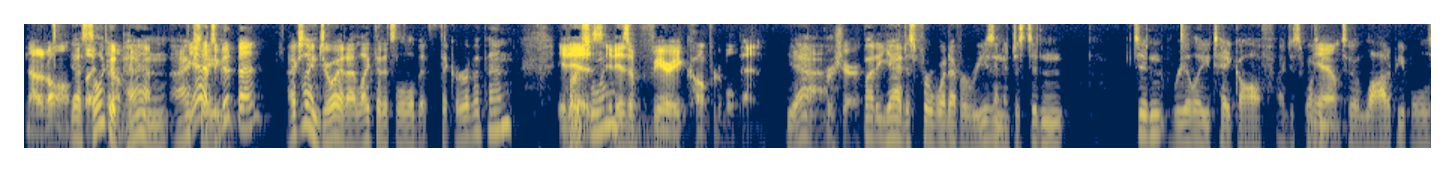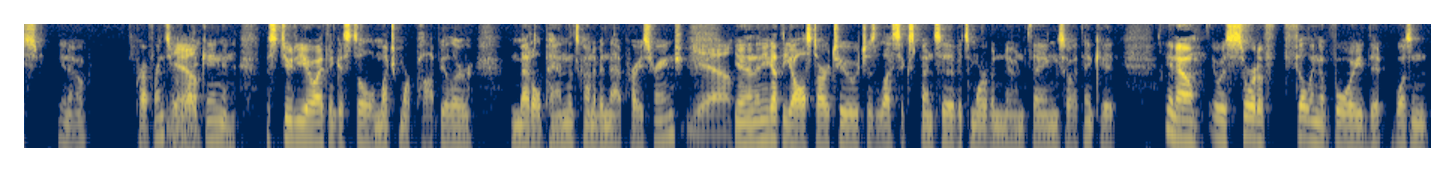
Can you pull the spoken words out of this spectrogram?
not at all. Yeah, but, still a good um, pen. Actually, yeah, it's a good pen. I actually enjoy it. I like that it's a little bit thicker of a pen. It is. personally. It is a very comfortable pen. Yeah, For sure. But yeah, just for whatever reason, it just didn't didn't really take off. I just wasn't Yeah. to a lot of people's you know preference or Yeah. liking. And the Studio, I think, is still a much more popular metal pen that's kind of in that price range. Yeah. Yeah, and then you got the All Star too, which is less expensive. It's more of a known thing, so I think it, you know, it was sort of filling a void that wasn't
